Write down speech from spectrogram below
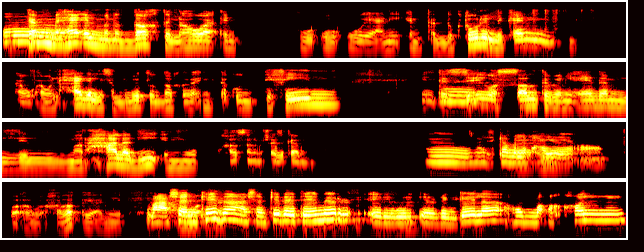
كم. هائل من الضغط اللي هو ويعني أنت الدكتور اللي كان أو أو الحاجة اللي سببت له الضغط ده أنت كنت فين أنت. إزاي وصلت بني آدم للمرحلة دي إنه خلاص أنا مش عايز أكمل مم. عايز يكمل الحياة آه خلاص يعني ما عشان كده عشان كده يا تامر ال- الرجالة هم أقل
